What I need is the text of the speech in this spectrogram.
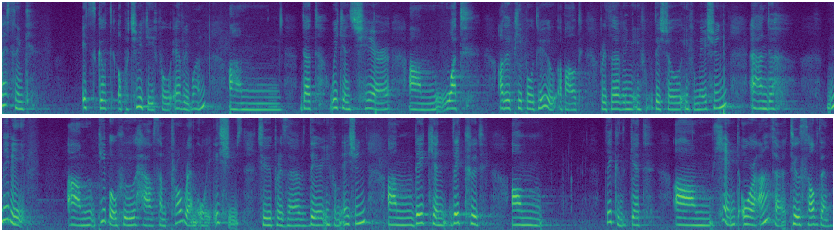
I think it's good opportunity for everyone um, that we can share um, what other people do about preserving inf digital information. And uh, maybe um, people who have some problem or issues to preserve their information, um, they can, they could, um, they could get um, hint or answer to solve them.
